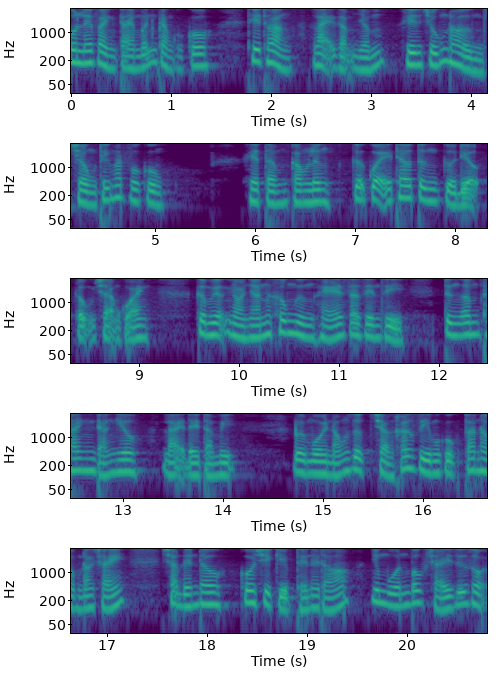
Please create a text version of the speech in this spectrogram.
hôn lấy vành tai mẫn cảm của cô, thi thoảng lại gặm nhấm khiến chúng đỏ ửng trông thích mắt vô cùng. Khê Tâm cong lưng, cựa quậy theo từng cử điệu động chạm của anh, cửa miệng nhỏ nhắn không ngừng hé ra rên rỉ, từng âm thanh đáng yêu lại đầy tà mị. Đôi môi nóng rực chẳng khác gì một cục than hồng đang cháy, chạm đến đâu cô chỉ kịp thấy nơi đó như muốn bốc cháy dữ dội.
